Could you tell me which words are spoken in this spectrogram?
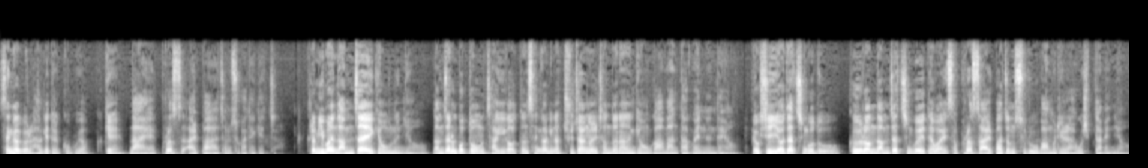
생각을 하게 될 거고요. 그게 나의 플러스 알파 점수가 되겠죠. 그럼 이번에 남자의 경우는요. 남자는 보통 자기가 어떤 생각이나 주장을 전달하는 경우가 많다고 했는데요. 역시 여자친구도 그런 남자친구의 대화에서 플러스 알파 점수로 마무리를 하고 싶다면요.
